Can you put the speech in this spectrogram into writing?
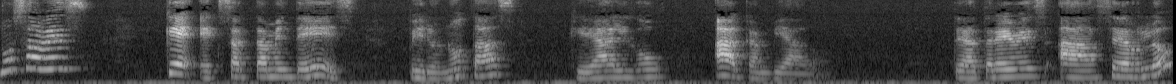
No sabes qué exactamente es, pero notas que algo ha cambiado. ¿Te atreves a hacerlo?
